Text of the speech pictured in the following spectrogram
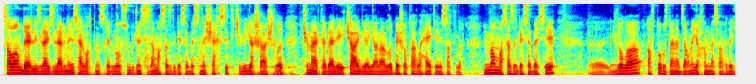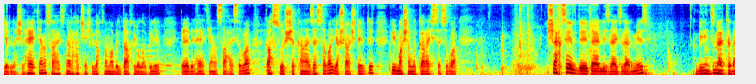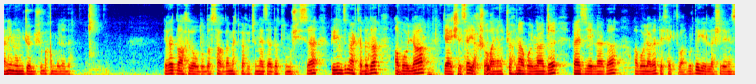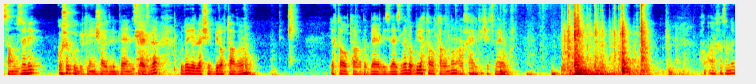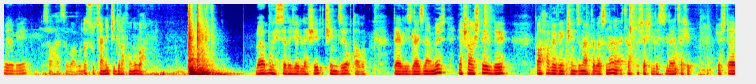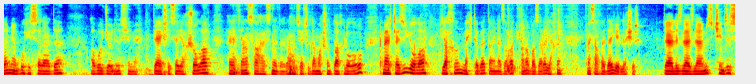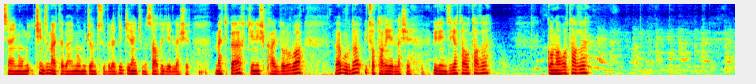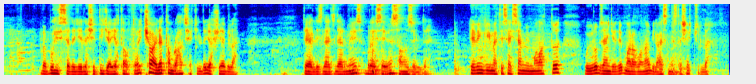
Salam dəyərli izləyicilərimiz, hər vaxtınız xeyirli olsun. Bu gün sizə Masazlı qəsəbəsində şəxsi tikili, yaşayışlı, 2 mərtəbəli, 2 ailəyə yararlı 5 otaqlı həyət evi satılır. Ünvan Masazlı qəsəbəsi e, yola, avtobus dayanacağına yaxın məsafədə yerləşir. Həyətyanı sahəsinə rahat şəkildə avtomobil daxil ola bilir. Belə bir həyətyanı sahəsi var. Qaz, su, işıq, kanalizasiya var, yaşayışlı evdir. Bir maşınlıq qaraj hissəsi var. Şəxsi evdir, dəyərli izləyicilərimiz. Birinci mərtəbənin ümumi görünüşü baxın belədir. Evə daxil olduqda sağda mətbəx üçün nəzərdə tutulmuş hissə, birinci mərtəbədə aboylar dəyişilsə yaxşı olan, yəni köhnə aboylardır. Bəzi yerlərdə aboylarda defekt var. Burada yerləşir evin sanuzeli, qoşa kubiklə inşa edilib dəyərli izləyicilər. Burada yerləşir bir otağı, yataq otağıdır dəyərli izləyicilər və bu yataq otağından arxa həyətə keçmək olur. Baxın arxasında belə bir sahəsi var. Burada su çənli gidrafonu var. Və bu hissədə yerləşir ikinci otağı. Dəyərli izləyicilərimiz, yaşayışlı evdir. Qalxaq evin ikinci mərtəbəsindən ətraflı şəkildə sizlərə çəkib göstərirəm. Yəni bu hissələrdə aboy gördüyünüz kimi dəyişilsə yaxşı olar. Həyətyanı sahəsinə də rahat şəkildə maşın daxil olur. Mərkəzi yola yaxın məktəbə, dayanacağa, dükana, bazara yaxın məsafədə yerləşir. Dəyərli izləyicilərimiz, ikinci hissə ümumi, ikinci mərtəbənin ümumi görüntüsü belədir. Girən kimi sağda yerləşir mətbəx, geniş koridoru var və burada 3 otağı yerləşir. Birinci yataq otağı, qonaq otağı və bu hissədə yerləşir digər yataq otağı. İki ailə tam rahat şəkildə yaşaya bilər. Dəyərli izləyicilərimiz, burası evin sanuzelidir. Evin qiyməti 80 min manatdır. Buyurub zəng edib maraqlana bilərsiniz. Təşəkkürlər.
